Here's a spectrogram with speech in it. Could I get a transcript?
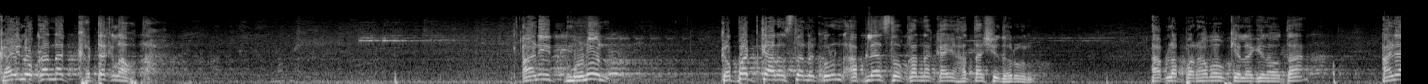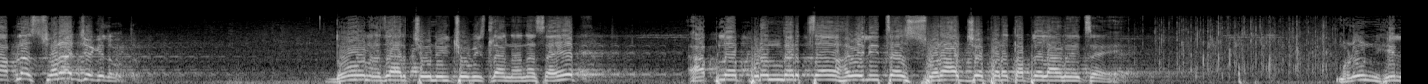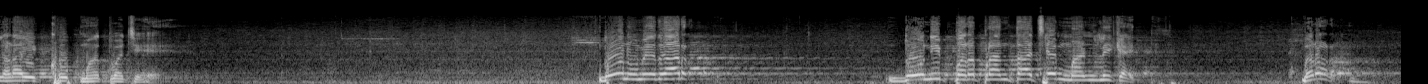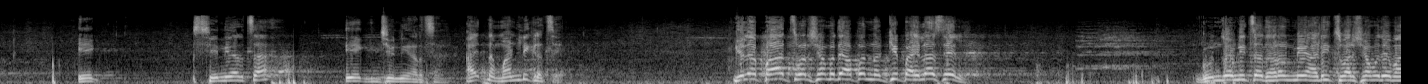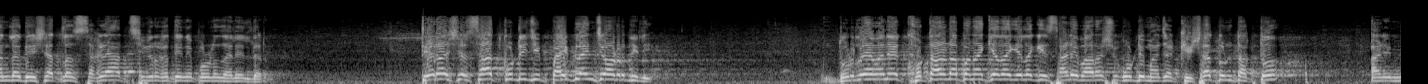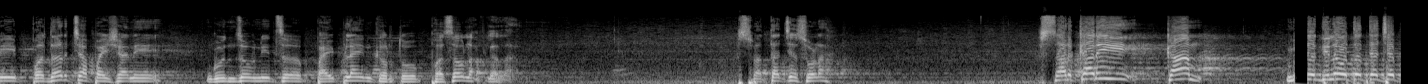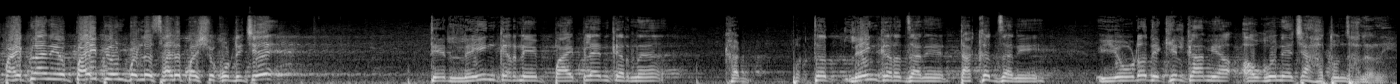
काही लोकांना खटकला होता. आणि म्हणून कपट कारस्थानं करून आपल्याच लोकांना काही हाताशी धरून आपला पराभव केला गेला होता आणि आपलं स्वराज्य गेलं होतं. दोन हजार चोवीस चोवीसला नानासाहेब आपलं पुरंदरचं हवेलीचं स्वराज्य परत आपल्याला आणायचं आहे म्हणून ही लढाई खूप महत्वाची आहे. दोन उमेदवार दोन्ही परप्रांताचे मांडलिक आहेत. बरोबर? एक सिनियरचा एक ज्युनियरचा आहेत ना मांडलिकच आहे. गेल्या पाच वर्षामध्ये आपण नक्की पाहिलं असेल. गुंजवणीचं धरण मी अडीच वर्षामध्ये बांधलं देशातलं सगळ्यात शीघ्रगतीने पूर्ण झालेलं धरण. तेराशे सात कोटीची पाईपलाईनची ऑर्डर दिली. दुर्दैवाने खोटारडापणा केला गेला की साडेबाराशे कोटी माझ्या खिशातून टाकतो आणि मी पदरच्या पैशाने गुंजवणीचं पाईपलाईन करतो फसवलं आपल्याला. स्वतःचे सोडा. सरकारी काम मी जे दिलं होतं त्याचे पाईपलाईन पाईप येऊन पडले साडेपाचशे कोटीचे. ते लेईंग करणे पाईपलाईन करणं खड फक्त लेईंग करत जाणे टाकत जाणे एवढं देखील काम या अवगुण्याच्या हातून झालं नाही.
